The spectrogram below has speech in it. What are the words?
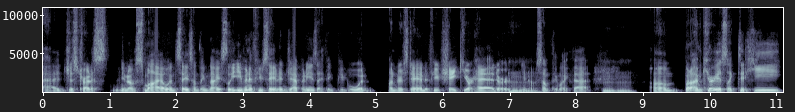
I just try to you know smile and say something nicely even if you say it in japanese i think people would understand if you shake your head or mm. you know mm-hmm. something like that um, but i'm curious like did he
